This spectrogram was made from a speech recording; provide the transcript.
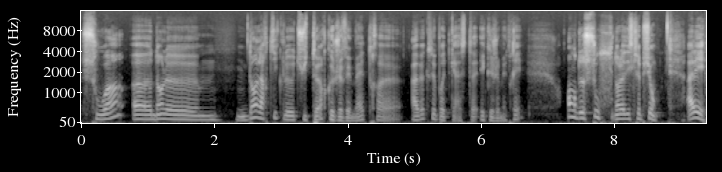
soit euh, dans le dans l'article Twitter que je vais mettre euh, avec ce podcast et que je mettrai en dessous dans la description. Allez,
